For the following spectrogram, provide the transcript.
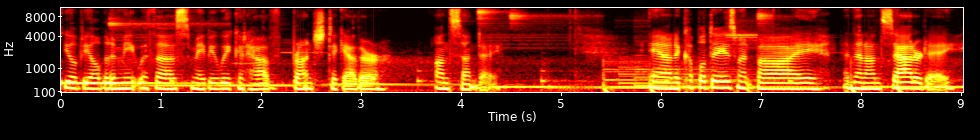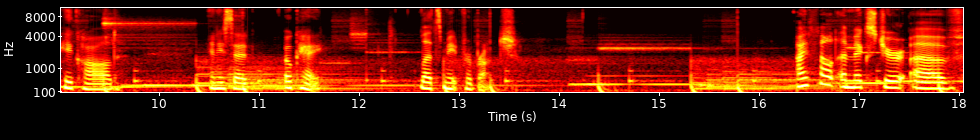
you'll be able to meet with us. Maybe we could have brunch together on Sunday. And a couple days went by, and then on Saturday, he called and he said, Okay, let's meet for brunch. I felt a mixture of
